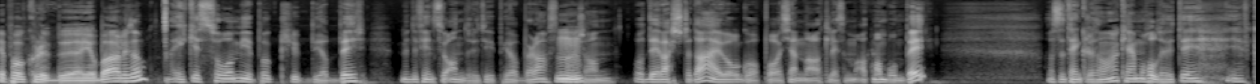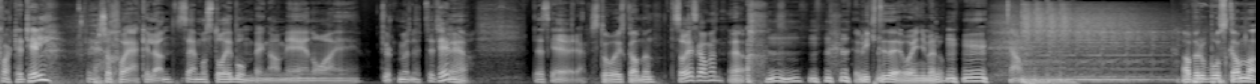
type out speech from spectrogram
ja. På klubbjobber, liksom? Ikke så mye på klubbjobber, men det fins jo andre typer jobber. da som er sånn, Og det verste da er jo å gå på og kjenne at, liksom, at man bomber. Og så tenker du sånn OK, jeg må holde ut i, i et kvarter til, for ellers så får jeg ikke lønn. Så jeg må stå i bombinga mi nå i 14 minutter til. Ja. Det skal jeg gjøre. Stå i skammen. Stå i skammen. Ja. Det er viktig det òg innimellom. Ja. Apropos skam, da,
